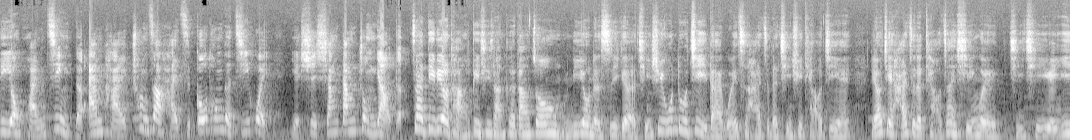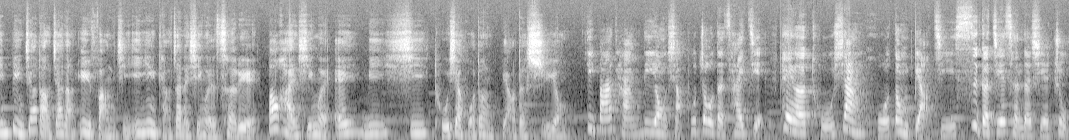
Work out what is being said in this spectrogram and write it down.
利用环境的安排，创造孩子沟通的机会。也是相当重要的。在第六堂、第七堂课当中，我们利用的是一个情绪温度计来维持孩子的情绪调节，了解孩子的挑战行为及其原因，并教导家长预防及应应挑战的行为的策略，包含行为 A、B、C 图像活动表的使用。第八堂利用小步骤的拆解，配合图像活动表及四个阶层的协助，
